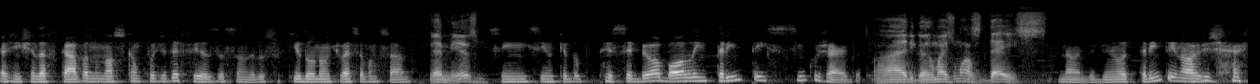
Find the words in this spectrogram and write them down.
A gente ainda ficava no nosso campo de defesa, Sandro. Se o Kido não tivesse avançado. É mesmo? Sim, sim, o Kido recebeu a bola em 35 jardas. Ah, ele ganhou mais umas 10. Não, ele ganhou 39 jardas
